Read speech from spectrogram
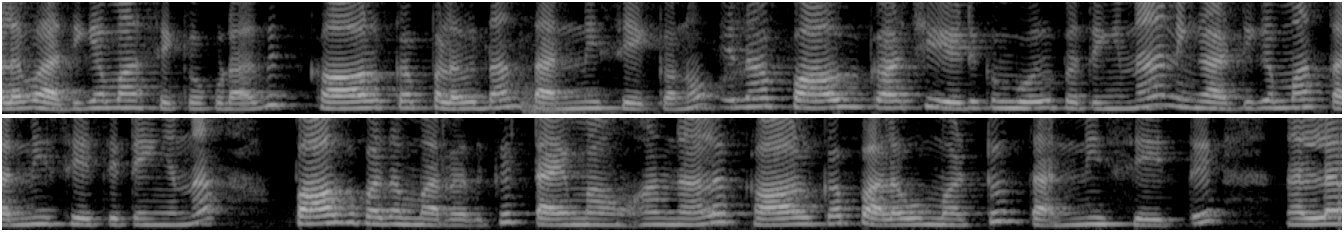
அளவு அதிகமாக சேர்க்கக்கூடாது. கால் கப் அளவு தான் தண்ணி சேர்க்கணும். ஏன்னா பாகு காய்ச்சி எடுக்கும்போது பார்த்தீங்கன்னா நீங்கள் அதிகமாக தண்ணி சேர்த்துட்டிங்கன்னா பாகு பதம் வர்றதுக்கு டைம் ஆகும். அதனால் கால் கப் அளவு மட்டும் தண்ணி சேர்த்து நல்லா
